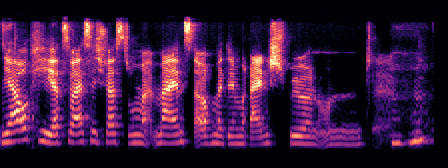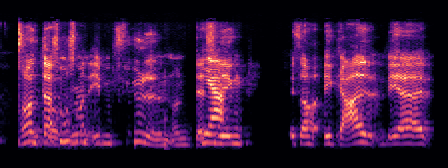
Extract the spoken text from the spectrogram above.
Ja, okay, jetzt weiß ich, was du meinst, auch mit dem Reinspüren und. Äh, mhm. Und, und, das so. muss man mhm. eben fühlen. Und deswegen ja. ist auch egal, wer,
